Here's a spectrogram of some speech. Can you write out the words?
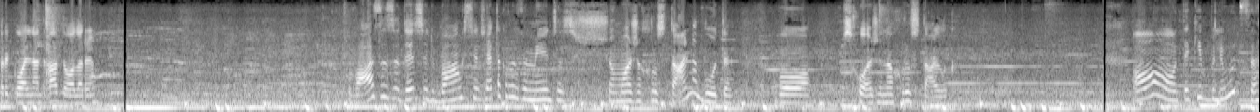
Прикольна, 2 долари. Ваза за 10 баксів. Я так розумію, це що може хрустальна бути, бо схоже на хрусталик. О, такі блюдца.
